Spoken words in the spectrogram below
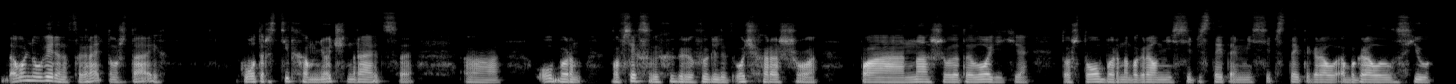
довольно уверенно сыграть, потому что да, их квотер Стидхам не очень нравится. А, Оберн во всех своих играх выглядит очень хорошо. По нашей вот этой логике, то, что Оберн обыграл Mississippi State, а Mississippi State играл, обыграл LSU,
